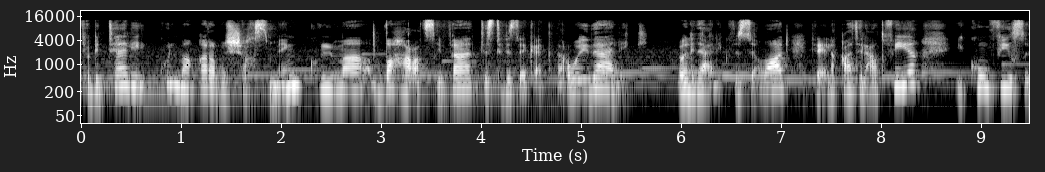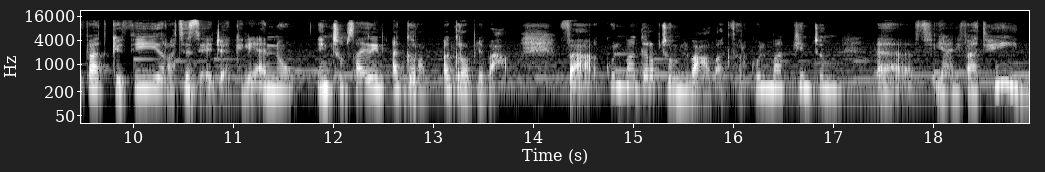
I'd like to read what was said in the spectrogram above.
فبالتالي كل ما قرب الشخص منك كل ما ظهرت صفات تستفزك أكثر. ولذلك ولذلك في الزواج في العلاقات العاطفية يكون في صفات كثيرة تزعجك لأنه أنتم صايرين أقرب أقرب لبعض. فكل ما قربتم لبعض أكثر كل ما كنتم يعني فاتحين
